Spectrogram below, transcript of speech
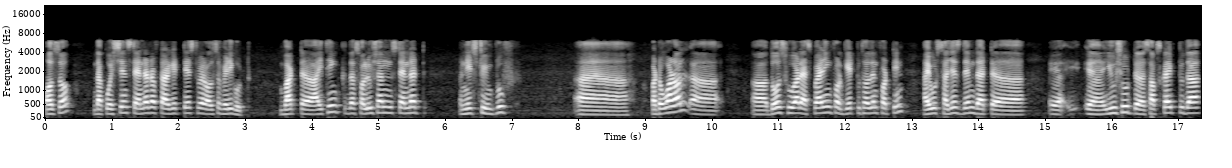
Also, the question standard of target test were also very good. But uh, I think the solution standard needs to improve. But overall, uh, those who are aspiring for GATE 2014, I would suggest them that uh, uh, uh, you should uh, subscribe to the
